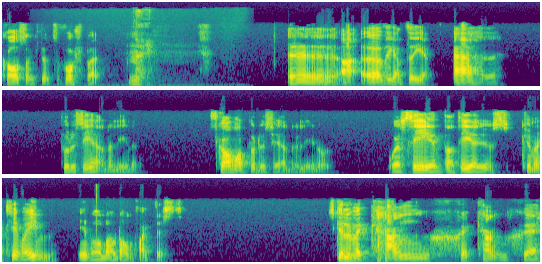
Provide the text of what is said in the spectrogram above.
Karlsson, Knut och Forsberg. Nej. Eh, övriga tre är producerande linor. Ska vara producerande linor. Och jag ser inte Aterius kunna kliva in i någon av dem faktiskt. Skulle väl kanske, kanske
